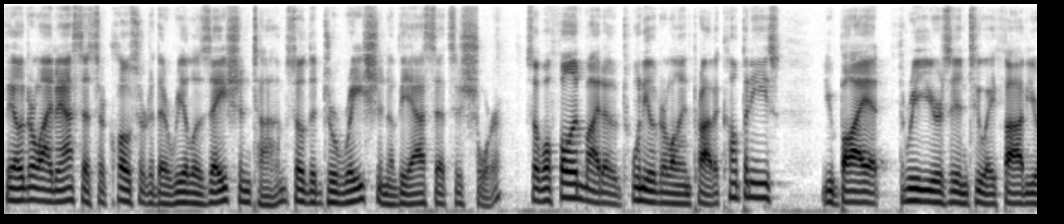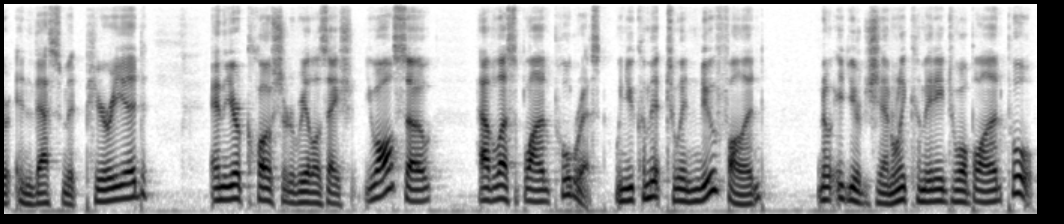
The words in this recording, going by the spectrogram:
the underlying assets are closer to their realization time, so the duration of the assets is shorter. So a fund might own 20 underlying private companies. You buy it three years into a five year investment period, and you're closer to realization. You also have less blind pool risk. When you commit to a new fund, you know, you're generally committing to a blind pool.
